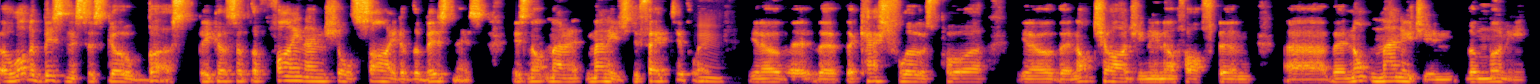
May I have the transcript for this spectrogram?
a lot of businesses go bust because of the financial side of the business is not man- managed effectively. Mm. You know, the, the, the cash flow is poor. You know, they're not charging enough often. Uh, they're not managing the money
